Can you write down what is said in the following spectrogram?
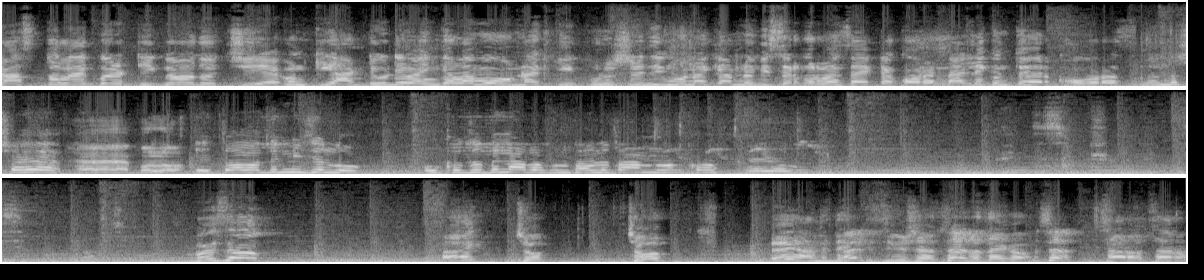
গাছতলা একবারে ঠিকভাবে ধরছি। এখন কি আড্ডি উড্ডি ভাঙ গেলাম নাকি পুলিশে দিব নাকি আপনি বিচার করবেন? স্যার একটা করেন নাইলে কিন্তু এর খবর আছে। মেম্বার সাহেব হ্যাঁ বলো। এ তো আমাদের নিজের লোক। ওকে যদি না বাঁচান তাহলে তো আমরা কষ্ট হয়ে যাব। দেখতেছি। ভাই সাহেব! এই, চুপ চুপ। এই আমি দেখতেছি বিষয় স্যার, তোমরা দেখো। ছাড়ো ছাড়ো।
